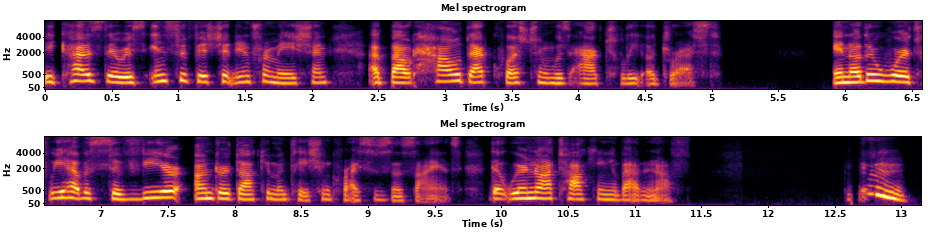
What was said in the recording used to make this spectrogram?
because there is insufficient information about how that question was actually addressed. In other words, we have a severe under documentation crisis in science that we're not talking about enough.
